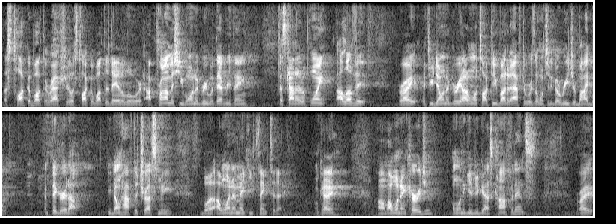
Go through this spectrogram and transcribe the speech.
Let's talk about the rapture. Let's talk about the day of the Lord. I promise you won't agree with everything. That's kind of the point. I love it, right? If you don't agree, I don't want to talk to you about it afterwards. I want you to go read your Bible and figure it out. You don't have to trust me, but I want to make you think today, okay? Um, I want to encourage you. I want to give you guys confidence, right?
